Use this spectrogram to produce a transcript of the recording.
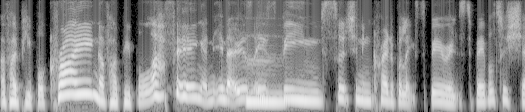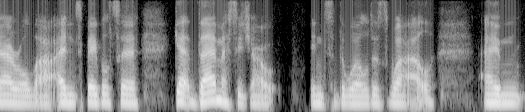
i've had people crying i've had people laughing and you know it's, mm. it's been such an incredible experience to be able to share all that and to be able to get their message out into the world as well um,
